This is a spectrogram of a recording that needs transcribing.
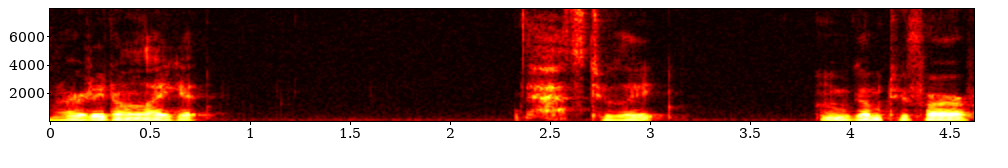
I already don't like it. That's ah, too late. I'm gone too far.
